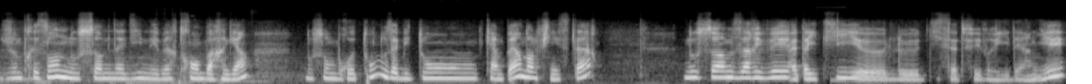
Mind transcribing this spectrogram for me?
Je me présente, nous sommes Nadine et Bertrand Barguin. Nous sommes bretons, nous habitons Quimper dans le Finistère. Nous sommes arrivés à Tahiti euh, le 17 février dernier,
